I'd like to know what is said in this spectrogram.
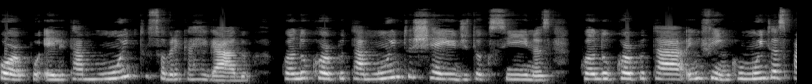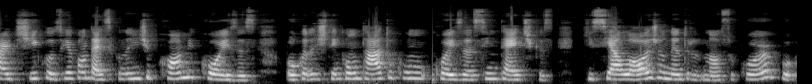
corpo ele tá muito sobrecarregado, quando o corpo tá muito cheio de toxinas, quando o corpo tá, enfim, com muitas partículas, o que acontece? Quando a gente come coisas ou quando a gente tem contato com coisas sintéticas que se alojam dentro do nosso corpo,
